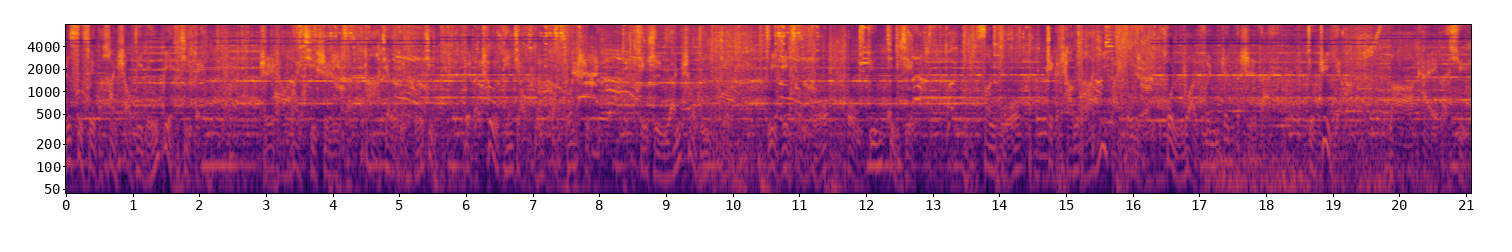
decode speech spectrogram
十四岁的汉少帝刘辩继位，执掌外戚势力的大将军何进，为了彻底剿除宦官势力，听信袁绍的意见，密令董卓统军进京。三国这个长达一百多年混乱纷争的时代，就这样拉开了序幕。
